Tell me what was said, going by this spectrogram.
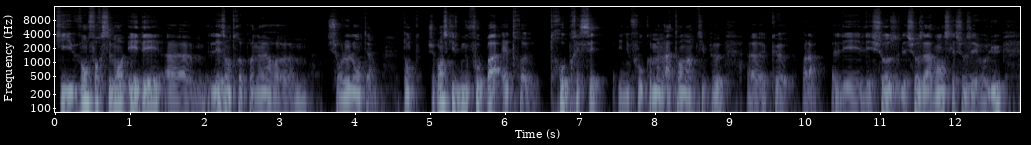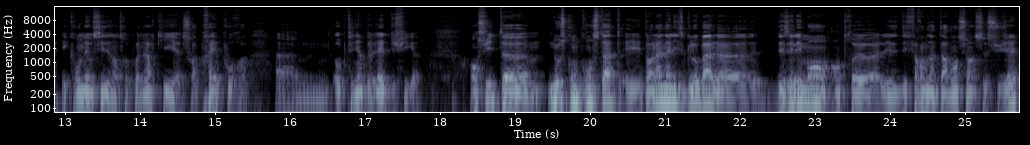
qui vont forcément aider les entrepreneurs sur le long terme. Donc je pense qu'il ne faut pas être trop pressé, il nous faut quand même attendre un petit peu euh, que voilà les, choses les choses avancent, les choses évoluent et qu'on ait aussi des entrepreneurs qui soient prêts pour euh, obtenir de l'aide du FIGA. Ensuite, euh, nous, ce qu'on constate, et dans l'analyse globale des éléments entre les différentes interventions à ce sujet,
